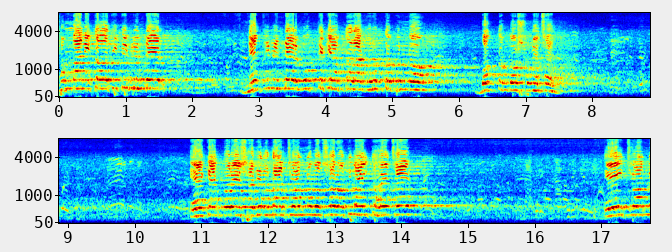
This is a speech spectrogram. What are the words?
সম্মানিত অতিথিবৃন্দের, নেতৃবৃন্দের মুখ থেকে আপনারা গুরুত্বপূর্ণ বক্তব্য শুনেছেন। এক এক করে স্বাধীনতার চুয়ান্ন বছর অতিবাহিত হয়েছে। এই চুয়ান্ন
